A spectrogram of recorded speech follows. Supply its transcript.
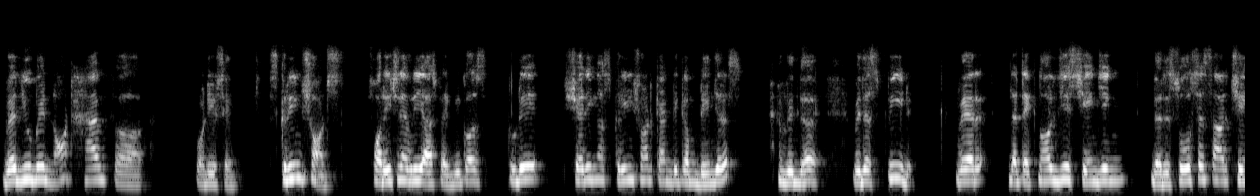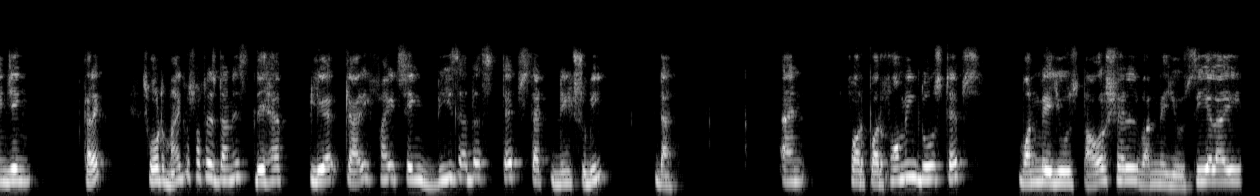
where you may not have uh, what do you say, screenshots for each and every aspect because today sharing a screenshot can become dangerous with the with the speed where the technology is changing, the resources are changing, correct? So what Microsoft has done is they have clear clarified saying these are the steps that needs to be done. And for performing those steps, one may use PowerShell, one may use CLI,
